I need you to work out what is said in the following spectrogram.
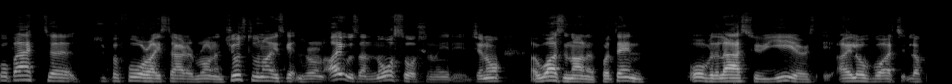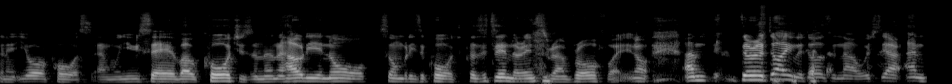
go back to before I started running. Just when I was getting to run, I was on no social media. You know, I wasn't on it. But then over the last few years, I love watching looking at your posts and when you say about coaches and then how do you know somebody's a coach because it's in their Instagram profile, you know, and they're a dime a dozen now, which they are, and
